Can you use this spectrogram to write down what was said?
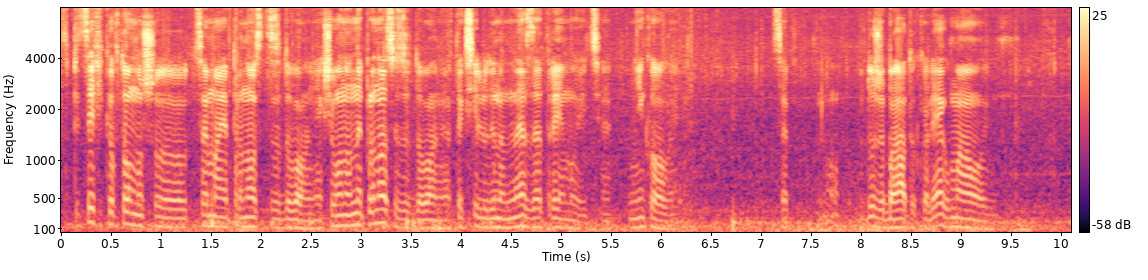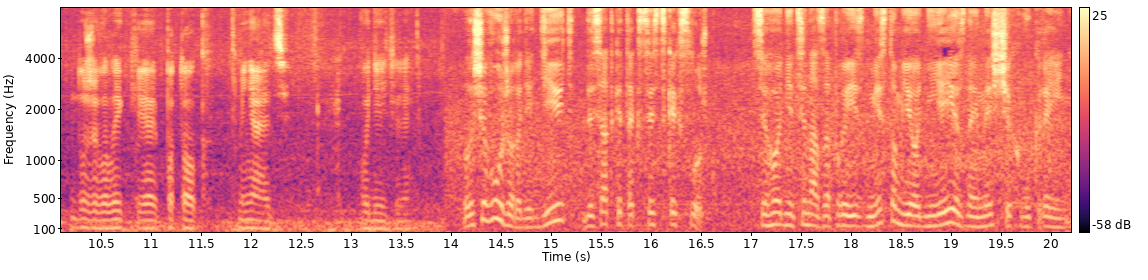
специфіка в тому, що це має приносити задоволення. Якщо воно не приносить задоволення, в таксі людина не затримується ніколи. Це ну, дуже багато колег мав, дуже великий поток міняється водітелі. Лише в Ужгороді діють десятки таксистських служб. Сьогодні ціна за проїзд містом є однією з найнижчих в Україні.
